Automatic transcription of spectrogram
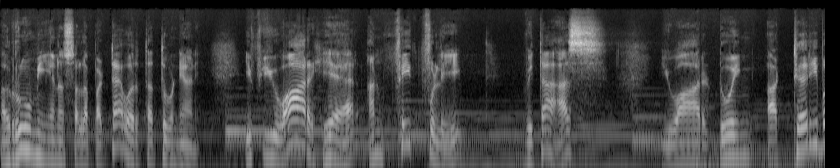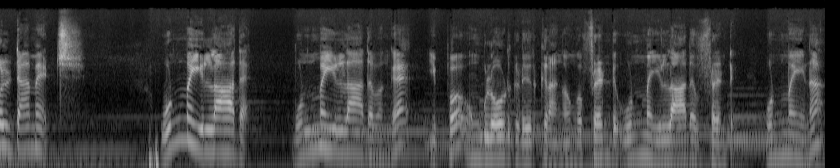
ரூமி என சொல்லப்பட்ட ஒரு தத்துவ ஞானி if you are here unfaithfully with us you are doing a terrible damage உண்மை இல்லாத உண்மை இல்லாதவங்க இப்போ உங்களோடு கூட இருக்கிறாங்க. உங்கள் ஃப்ரெண்டு உண்மை இல்லாத ஃப்ரெண்டு உண்மைனா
